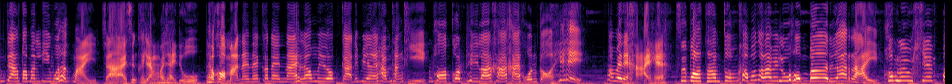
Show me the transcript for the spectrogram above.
ลจางตอนมันรีเวิร์กใหม่ใช่ซึ่งก็ยังไม่ได้ดู แล้วก็มาในนๆก็ในในแล้วมีโอกาสได้มีอะไรทำทั้งที พอกดที่ร้านค้าขายขนก่อนเฮ้ มันไม่ได้ขายแฮะซื้อบอกตามตรงครับว่าตอนแรกไม่รู้ผมเบอร์หรืออะไร ผมเลยคิดไป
